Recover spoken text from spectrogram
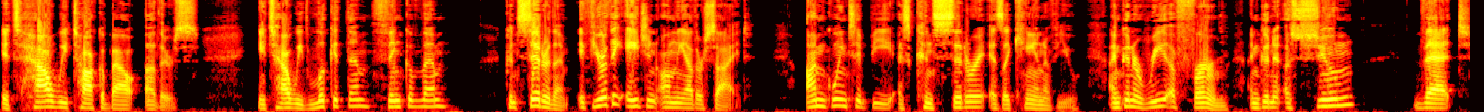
it's how we talk about others. It's how we look at them, think of them, consider them. If you're the agent on the other side, I'm going to be as considerate as I can of you. I'm going to reaffirm. I'm going to assume that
